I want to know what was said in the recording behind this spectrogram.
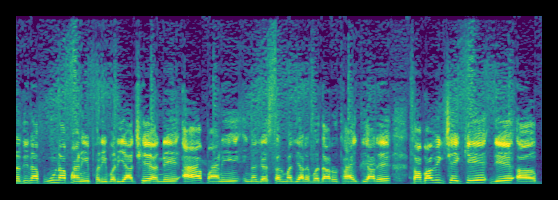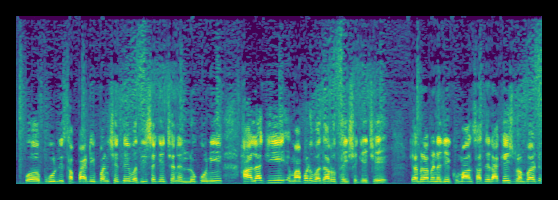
નદીના પૂરના પાણી ફરી વળ્યા છે અને આ પાણીના જળસ્તરમાં જ્યારે વધારો થાય ત્યારે સ્વાભાવિક છે કે જે પૂરની સપાટી પણ છે તે વધી શકે છે અને લોકોની હાલાકીમાં પણ વધારો થઈ શકે છે. કેમેરામેન અજય કુમાર સાથે રાકેશ બ્રહ્મભટ્ટ,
